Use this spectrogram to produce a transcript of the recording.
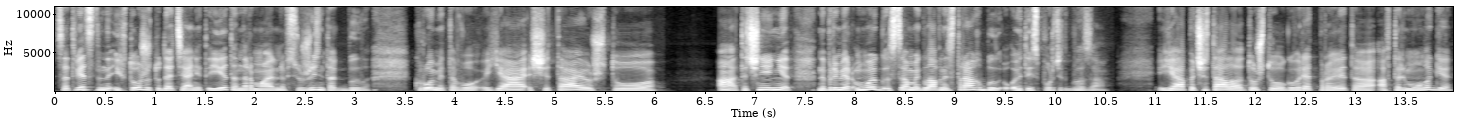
соответственно, их тоже туда тянет, и это нормально, всю жизнь так было. Кроме того, я считаю, что... А, точнее, нет. Например, мой самый главный страх был это испортит глаза. Я почитала то, что говорят про это офтальмологи,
